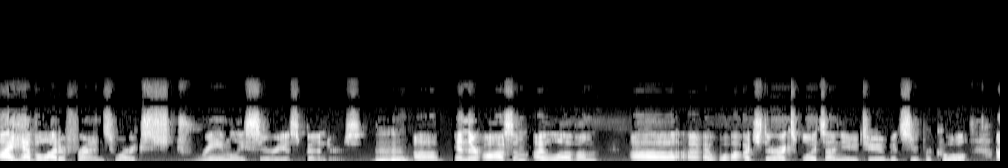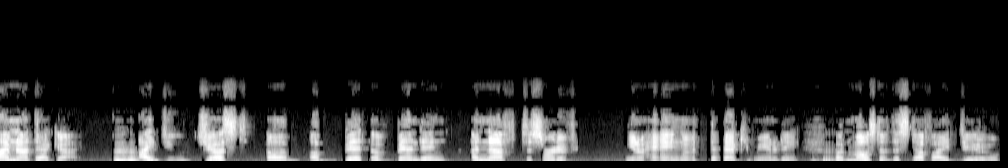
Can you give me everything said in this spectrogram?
I have a lot of friends who are extremely serious benders, mm-hmm. uh, and they're awesome. I love them. Uh, I watch their exploits on YouTube. It's super cool. I'm not that guy. Mm-hmm. I do just a, a, bit of bending, enough to sort of, you know, hang with that community. Mm-hmm. But most of the stuff I do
